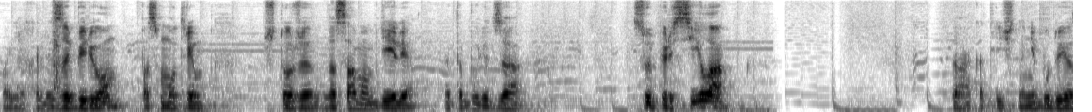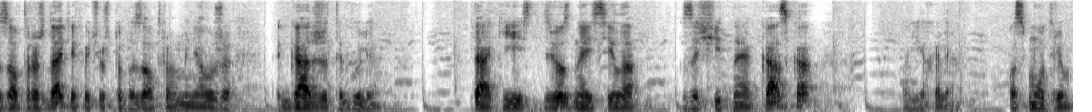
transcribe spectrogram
Поехали, заберем, посмотрим, что же на самом деле это будет за суперсила. Так, отлично. Не буду я завтра ждать, я хочу, чтобы завтра у меня уже гаджеты были. Так, есть. Звездная сила, защитная каска. Поехали. Посмотрим.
